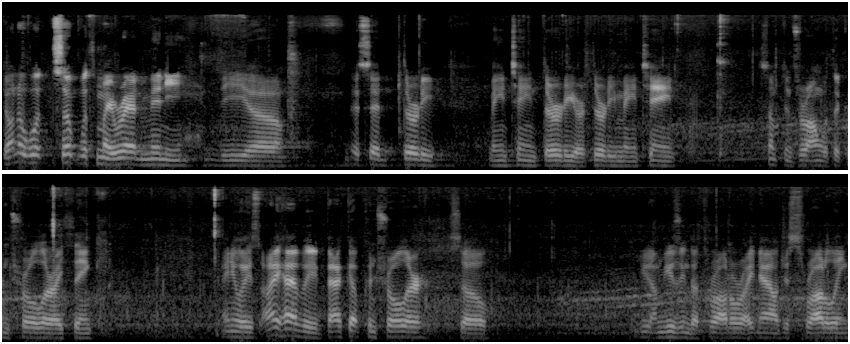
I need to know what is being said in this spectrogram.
Don't know what's up with my Rad Mini. The uh, it said 30 maintain 30 or 30 maintain. Something's wrong with the controller, I think. Anyways, I have a backup controller, so I'm using the throttle right now, just throttling.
